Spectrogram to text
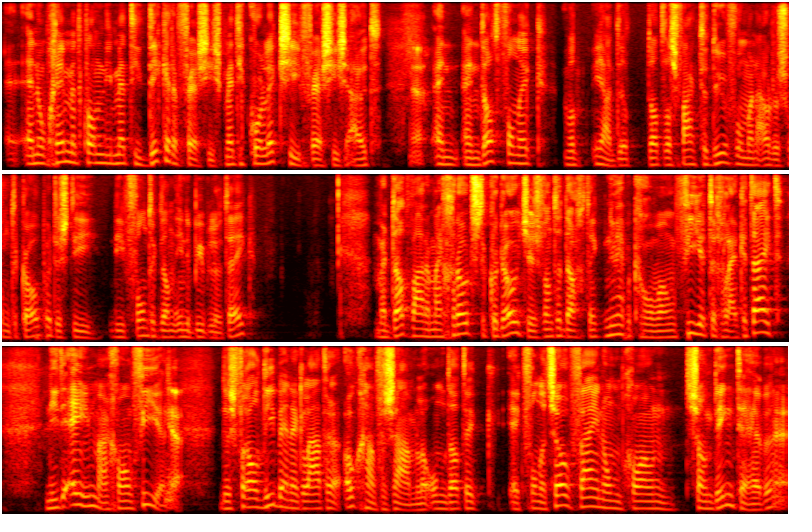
En op een gegeven moment kwam die met die dikkere versies, met die collectieversies uit. Ja. En, en dat vond ik, want ja, dat, dat was vaak te duur voor mijn ouders om te kopen. Dus die, die vond ik dan in de bibliotheek. Maar dat waren mijn grootste cadeautjes. Want toen dacht ik, nu heb ik gewoon vier tegelijkertijd. Niet één, maar gewoon vier. Ja. Dus vooral die ben ik later ook gaan verzamelen. Omdat ik, ik vond het zo fijn om gewoon zo'n ding te hebben. Ja.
